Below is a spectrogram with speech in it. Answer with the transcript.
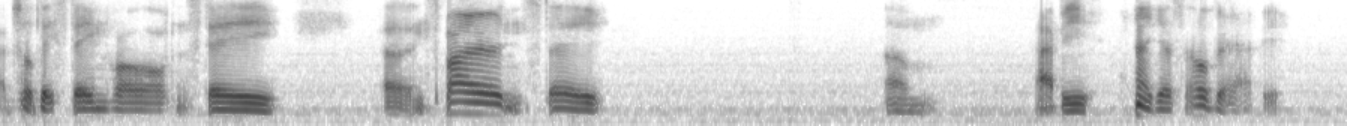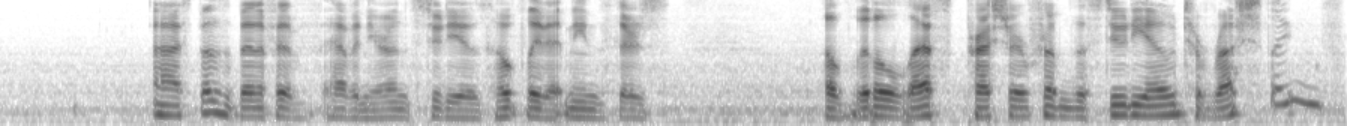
I just hope they stay involved and stay uh, inspired and stay um, happy. I guess I hope they're happy. Uh, I suppose the benefit of having your own studios, hopefully that means there's a little less pressure from the studio to rush things.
